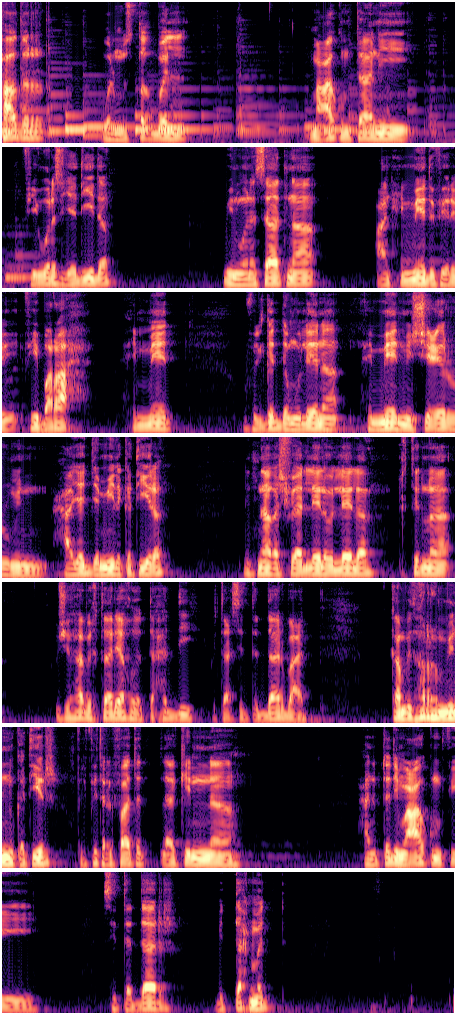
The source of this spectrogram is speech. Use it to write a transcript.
الحاضر والمستقبل معاكم تاني في ونس جديدة من ونساتنا عن حميد في في براح حميد وفي القدم لنا حميد من شعر ومن حاجات جميلة كثيرة. نتناقش فيها الليلة والليلة. اخترنا وشهاب اختار ياخذ التحدي بتاع ست الدار بعد. كان بيتهرب منه كثير في الفترة اللي فاتت لكن آه، حنبتدي معاكم في ست الدار. بنت احمد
